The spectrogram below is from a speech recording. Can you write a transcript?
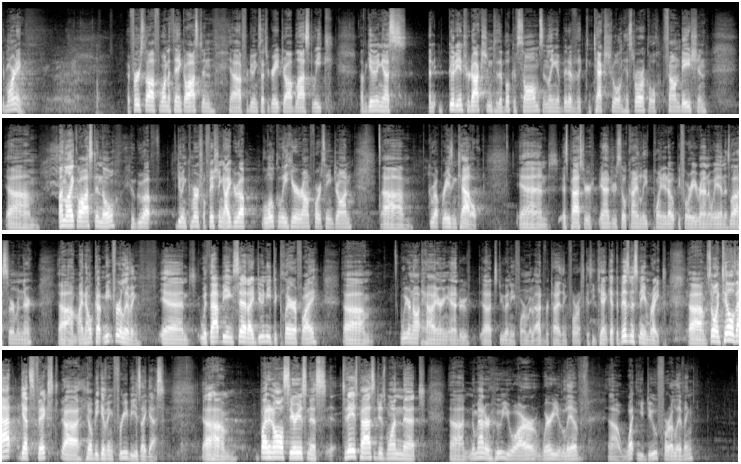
Good morning. I first off want to thank Austin uh, for doing such a great job last week of giving us a good introduction to the book of Psalms and laying a bit of the contextual and historical foundation. Um, unlike Austin, though, who grew up doing commercial fishing, I grew up locally here around Fort St. John, um, grew up raising cattle. And as Pastor Andrew so kindly pointed out before he ran away in his last sermon there, um, I now cut meat for a living. And with that being said, I do need to clarify um, we are not hiring Andrew uh, to do any form of advertising for us because he can't get the business name right. Um, so until that gets fixed, uh, he'll be giving freebies, I guess. Um, but in all seriousness, today's passage is one that uh, no matter who you are, where you live, uh, what you do for a living,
